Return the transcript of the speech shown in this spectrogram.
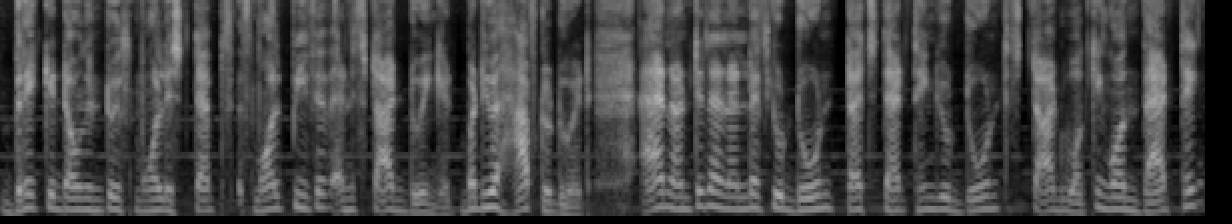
break it down into small steps small pieces and start doing it. But you have to do it. And until and unless you don't touch that thing you don't start working on that thing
